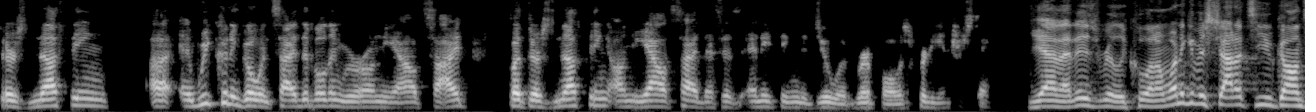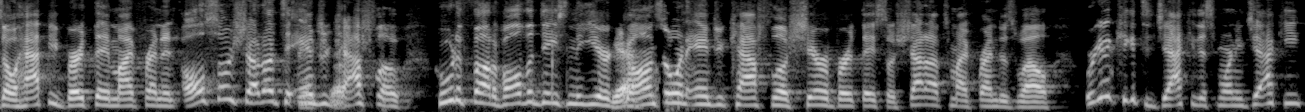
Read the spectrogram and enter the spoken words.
There's nothing, uh, and we couldn't go inside the building. We were on the outside, but there's nothing on the outside that says anything to do with Ripple. It was pretty interesting. Yeah, that is really cool. And I want to give a shout out to you, Gonzo. Happy birthday, my friend. And also shout out to Andrew. Cashflow. Who would have thought of all the days in the year, yeah. Gonzo and Andrew Cashflow share a birthday. So shout out to my friend as well. We're going to kick it to Jackie this morning. Jackie,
